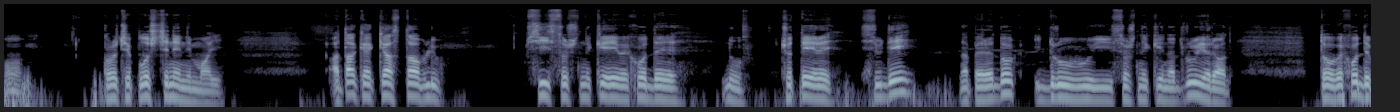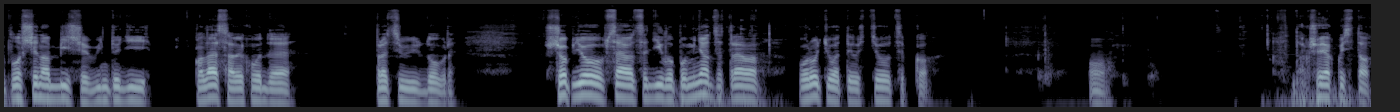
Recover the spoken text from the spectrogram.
О. Коротше, площини немає. А так як я ставлю всі сошники, виходить ну, 4 сюди напередок і другу, і сошники на другий ряд, то виходить площина більше, він тоді колеса виходить, працюють добре. Щоб його все оце діло поміняти, це треба воротювати ось цього цепка. О. Так що якось так.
